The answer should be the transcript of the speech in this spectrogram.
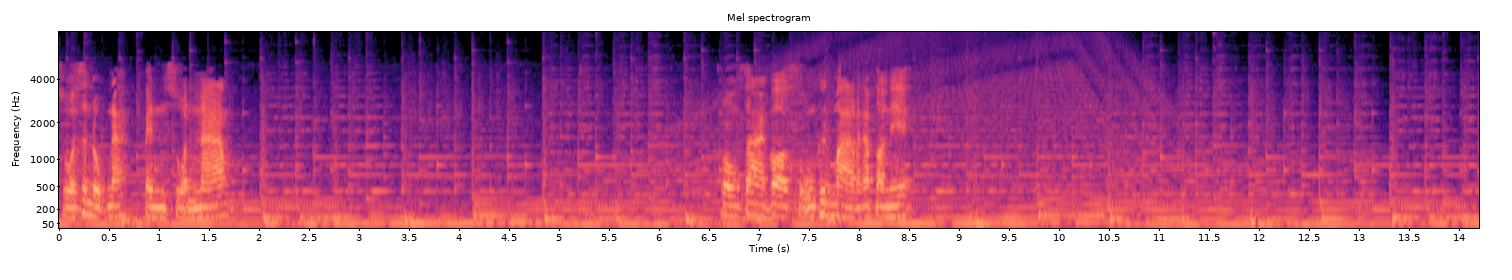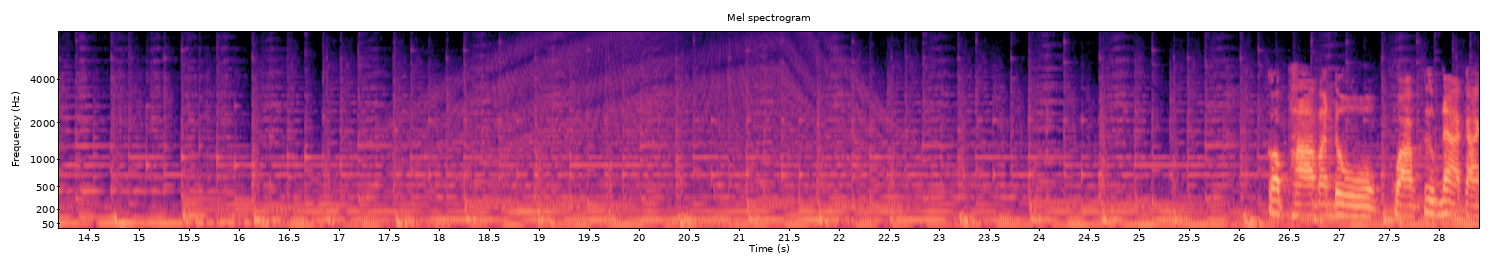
สวนสนุกนะ เป็นสวนน้ำโครงสร้างก็สูงขึ้นมากนะครับตอนนี้ ก็พามาดูความคืบหน้าการ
